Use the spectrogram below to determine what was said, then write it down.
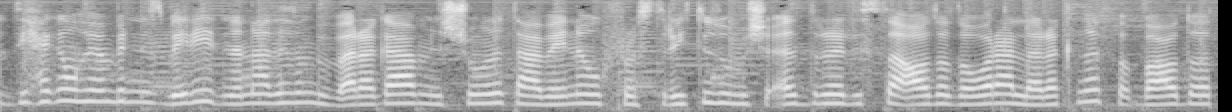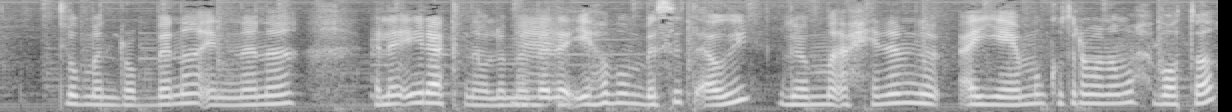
دي حاجة مهمة بالنسبة لي إن أنا عادة ببقى راجعة من الشغل تعبانة و frustrated ومش قادرة لسه أقعد أدور على ركنة فبقعد اطلب من ربنا إن أنا ألاقي ركنة ولما مم. بلاقيها بنبسط قوي لما أحيانا من أيام من كتر ما أنا محبطة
